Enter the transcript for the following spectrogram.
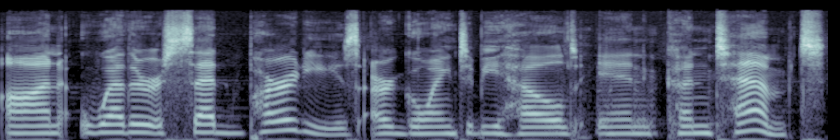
on whether said parties are going to be held in contempt.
